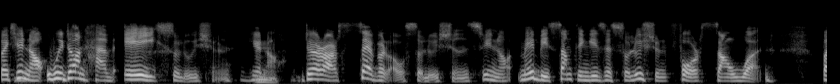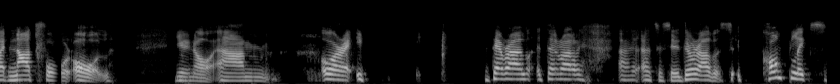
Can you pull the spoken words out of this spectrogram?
But, you mm. know, we don't have a solution. You mm. know, there are several solutions. You know, maybe something is a solution for someone, but not for all. You know, um, or it, there are there are uh, as I say there are complex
